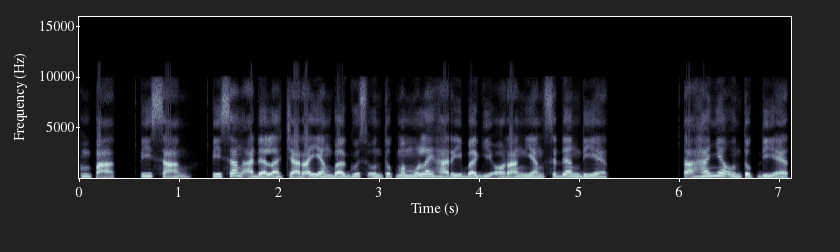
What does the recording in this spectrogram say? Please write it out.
4. Pisang. Pisang adalah cara yang bagus untuk memulai hari bagi orang yang sedang diet. Tak hanya untuk diet,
